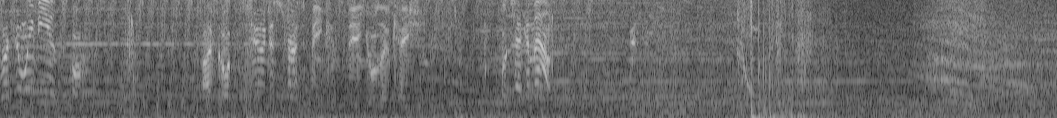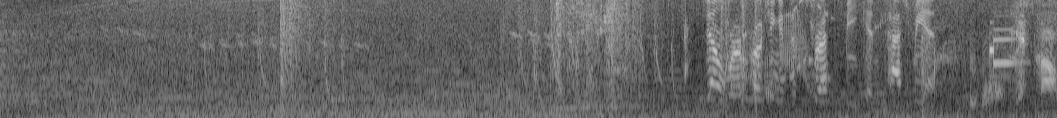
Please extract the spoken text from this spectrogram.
What can we be used for? I've got two distress beacons near your location. We'll check them out. Del, we're approaching a distress beacon. Patch me in. Yes, Mom.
